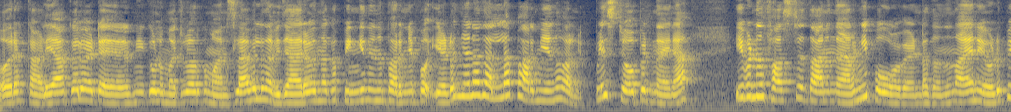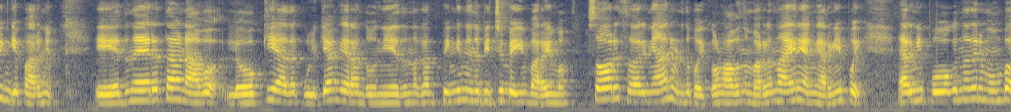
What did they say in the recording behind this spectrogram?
ഓരോ കളിയാക്കലുമായിട്ട് ഇറങ്ങിക്കോളും. മറ്റുള്ളവർക്ക് മനസ്സിലാവില്ലെന്ന വിചാരം എന്നൊക്കെ പിങ്കി നിന്ന് പറഞ്ഞപ്പോൾ എടോ ഞാനതല്ല പറഞ്ഞെന്ന് പറഞ്ഞു. Please stop it Nayana. ഇവിടുന്ന് ഫസ്റ്റ് താനൊന്ന് ഇറങ്ങിപ്പോവോ വേണ്ടതെന്ന് നയനയോട് പിങ്കി പറഞ്ഞു. ഏത് നേരത്താണാവോ ലോക്കിയാതെ കുളിക്കാൻ കയറാൻ തോന്നിയതെന്നൊക്കെ പിങ്കി നിന്ന് പിച്ചും പെയ്യും പറയുമ്പം സോറി സോറി ഞാൻ ഇവിടുന്ന് പോയിക്കോളാവെന്നും പറഞ്ഞ് നയനെ അങ്ങ് ഇറങ്ങിപ്പോയി. ഇറങ്ങി പോകുന്നതിന് മുമ്പ്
